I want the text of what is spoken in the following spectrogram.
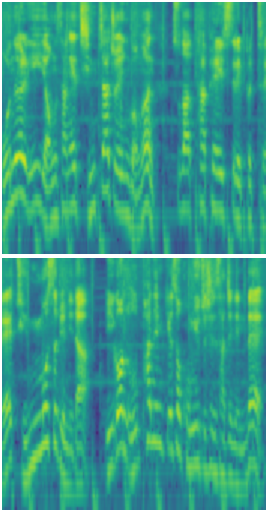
오늘 이 영상의 진짜 주인공은 소나타 페이스리프트의 뒷모습입니다. 이건 우파님께서 공유 주신 사진인데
